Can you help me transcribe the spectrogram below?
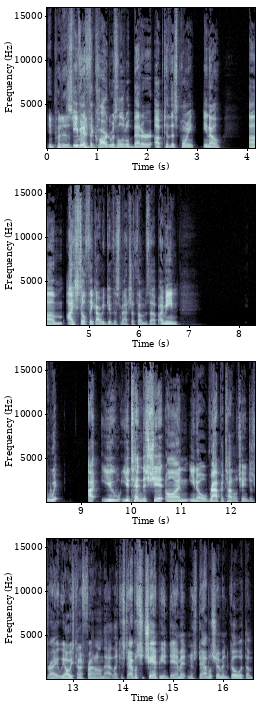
he put his even if the card it. was a little better up to this point, you know, um, I still think I would give this match a thumbs up. I mean, wi- I you you tend to shit on you know rapid title changes, right? We always kind of frown on that, like establish a champion, damn it, and establish them and go with them.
